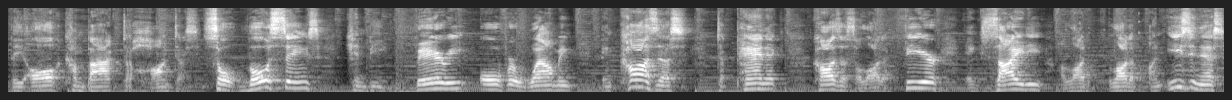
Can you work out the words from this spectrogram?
they all come back to haunt us. So those things can be very overwhelming and cause us to panic, cause us a lot of fear, anxiety, a lot, a lot of uneasiness,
